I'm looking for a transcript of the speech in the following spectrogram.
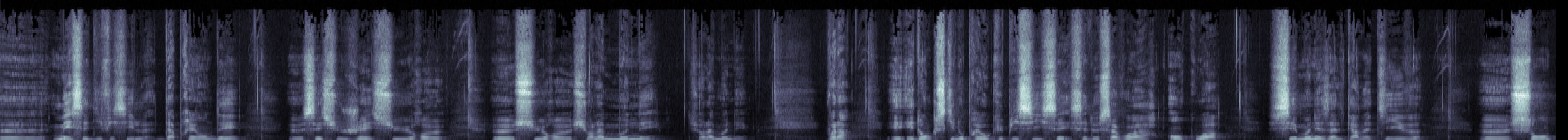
Euh, mais c'est difficile d'appréhender euh, ces sujets sur, euh, sur, la monnaie. Voilà. Et donc, ce qui nous préoccupe ici, c'est de savoir en quoi ces monnaies alternatives sont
